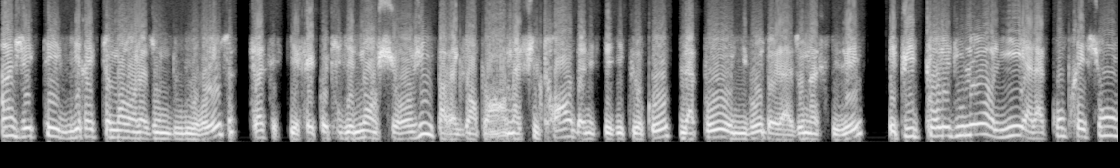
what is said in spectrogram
injectés directement dans la zone douloureuse. Ça, c'est ce qui est fait quotidiennement en chirurgie, par exemple, en infiltrant d'anesthésiques locaux la au niveau de la zone incisée Et puis pour les douleurs liées à la compression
